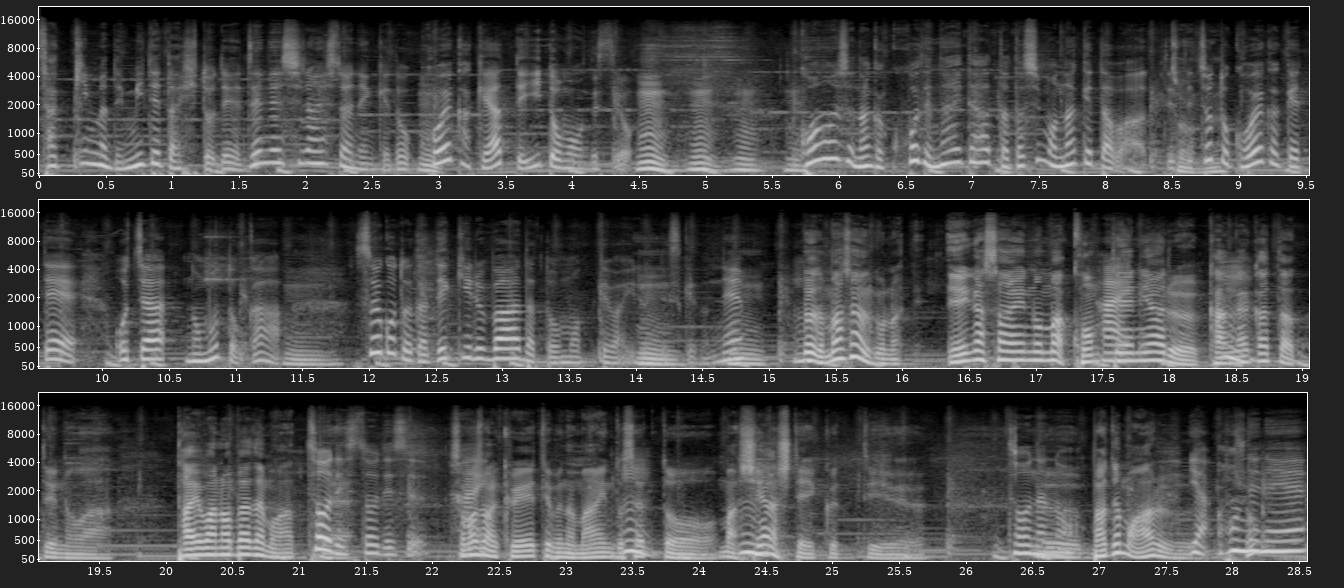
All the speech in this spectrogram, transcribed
さっきまで見てた人で全然知らん人やねんけど、うん。声かけ合っていいと思うんですよ。この人なんかここで泣いてはった私も泣けたわって言って、ちょっと声かけてお茶飲むとか、うん。そういうことができる場だと思ってはいるんですけどね。うんだからまさにこの映画祭のまあ根底にある考え方っていうのは、対話の場でもあってそうですそうです。さまざまはなクリエイティブなマインドセットを、まあ、うんシェアしていくっていう、いそうなの。場でもあるいやほんでね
